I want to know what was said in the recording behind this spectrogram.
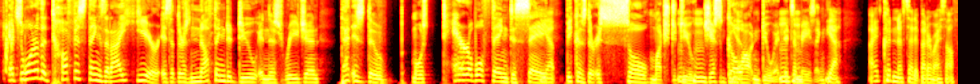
It's one of the toughest things that I hear is that there's nothing to do in this region. That is the most terrible thing to say Yep. because there is so much to do. Mhm. Just go Yep. out and do it. It's Mhm. amazing. Yeah. I couldn't have said it better myself.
